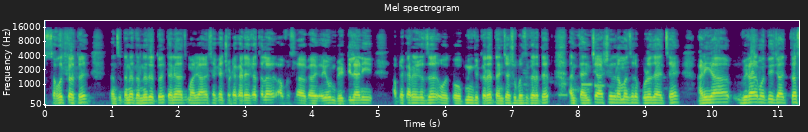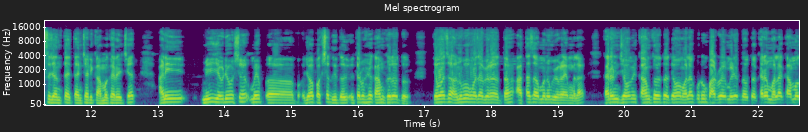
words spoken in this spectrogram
स्वागत करतोय. त्यांचं त्यांना धन्य देतोय. त्याने आज माझ्या सगळ्या छोट्या कार्यकर्त्याला ऑफिसला येऊन भेट दिली आणि आपल्या कार्यकर्त्याचं ओपनिंग ते करत त्यांच्या शुभेच्छा करत आहेत. आणि त्यांच्या आशीर्वाद आम्हाला जरा पुढे जायचं आहे आणि या विरारमध्ये ज्या त्रस्त जनता आहेत त्यांच्यासाठी कामं करायची आहेत. आणि मी एवढी वर्ष मी जेव्हा पक्षात इतर इतर वर्ष काम करत होतो तेव्हाचा अनुभव माझा वेगळा होता. आताचा अनुभव वेगळा आहे मला. कारण जेव्हा मी काम करत होतो तेव्हा मला कुठून पाठबळ मिळत नव्हतं. कारण मला कामं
